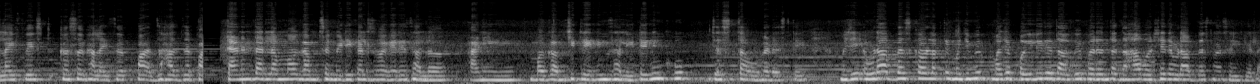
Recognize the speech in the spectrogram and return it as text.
लाईफ वेस्ट कसं घालायचं? पा जहाज जर पा त्यानंतरला मग आमचं मेडिकल्स वगैरे झालं आणि मग आमची ट्रेनिंग झाली. ट्रेनिंग खूप जास्त अवघड असते. म्हणजे एवढा अभ्यास करावा लागते. म्हणजे मी माझ्या पहिली ते दहावीपर्यंत दहा वर्षात तेवढा अभ्यास नसेल केला.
